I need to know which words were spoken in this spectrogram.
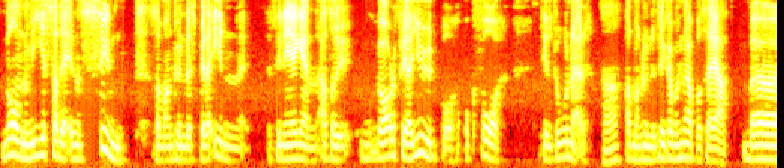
någon visade en synt som man kunde spela in sin egen, alltså valfria ljud på och få till toner. Ja. Att man kunde trycka på en knapp och säga bö.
